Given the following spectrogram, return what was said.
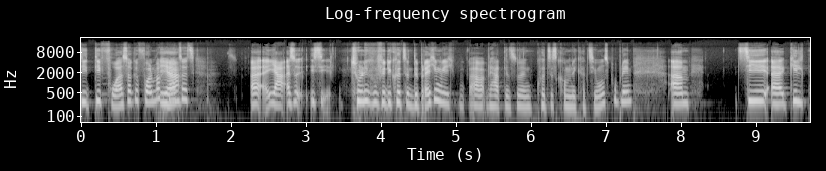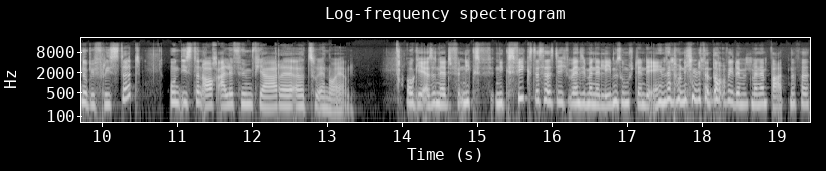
die, die Vorsorgevollmacht Ja. jetzt? Äh, ja, also ist, Entschuldigung für die kurze Unterbrechung, ich, wir hatten jetzt nur ein kurzes Kommunikationsproblem. Ähm, sie äh, gilt nur befristet und ist dann auch alle fünf Jahre äh, zu erneuern. Okay, also nichts fix. Das heißt, ich, wenn sich meine Lebensumstände ändern und ich mich dann doch wieder mit meinem Partner ver,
